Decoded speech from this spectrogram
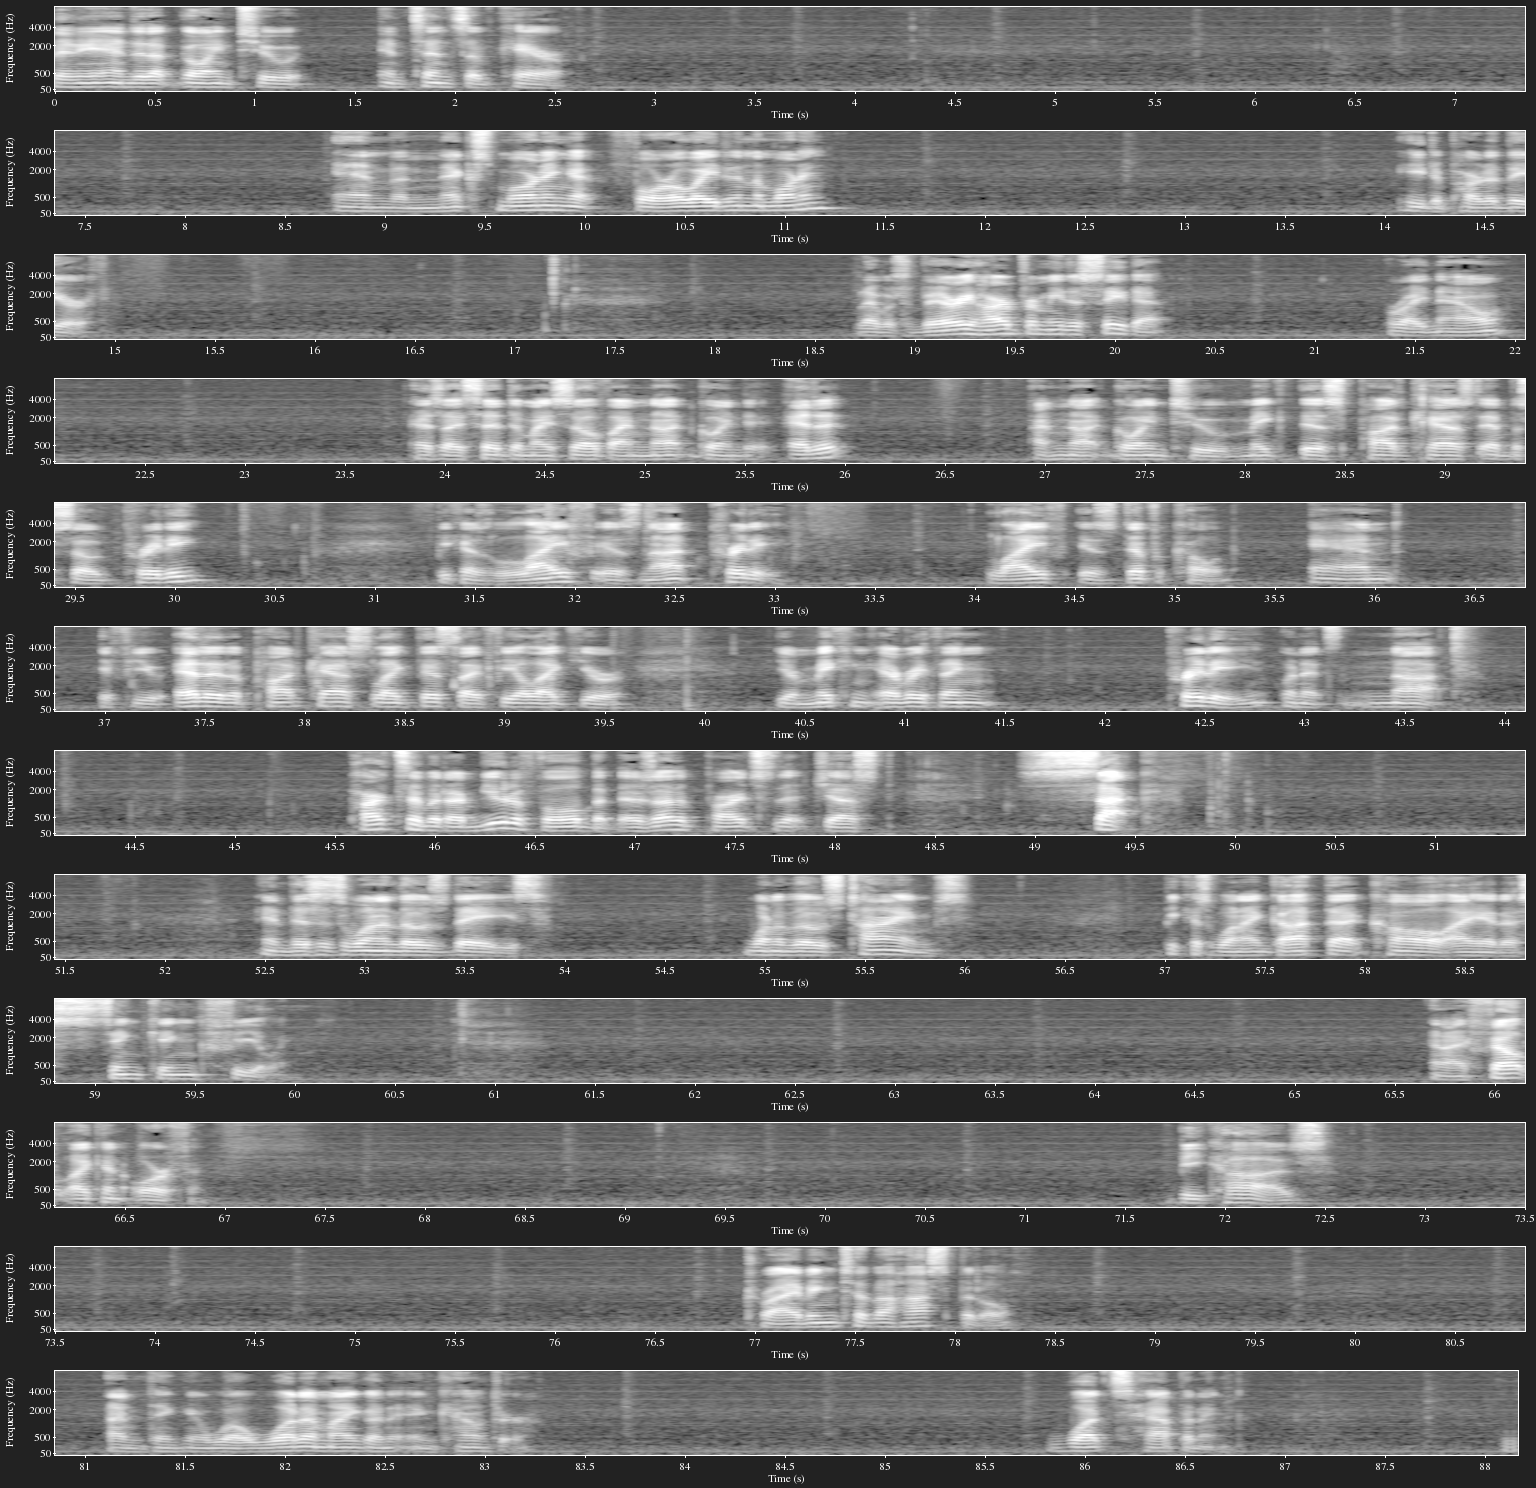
Then he ended up going to intensive care. And the next morning at 4:08 in the morning, he departed the earth. That was very hard for me to see that right now as I said to myself, I'm not going to edit. I'm not going to make this podcast episode pretty because life is not pretty. Life is difficult. And if you edit a podcast like this, I feel like you're you're making everything pretty when it's not. Parts of it are beautiful, but there's other parts that just suck. And this is one of those days, one of those times, because when I got that call, I had a sinking feeling. And I felt like an orphan. Because driving to the hospital, I'm thinking, well, what am I going to encounter? What's happening?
